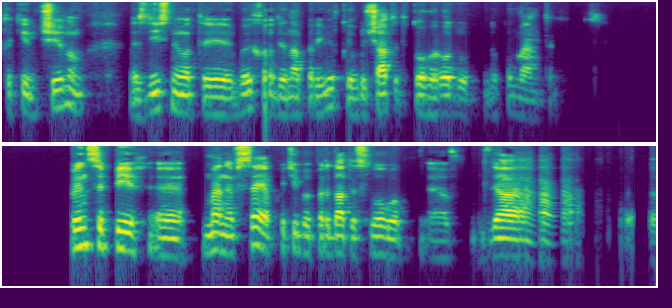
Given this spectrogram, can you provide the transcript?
таким чином здійснювати виходи на перевірку і вручати такого роду документи. В принципі, е, в мене все. Я б хотів би передати слово е, для е,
